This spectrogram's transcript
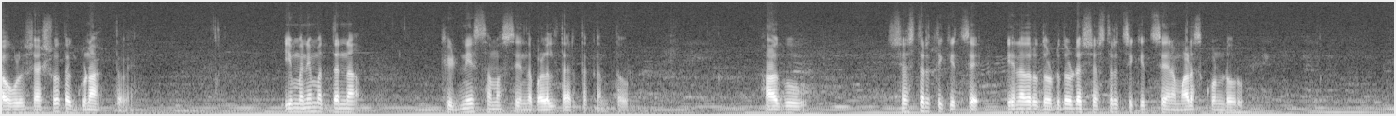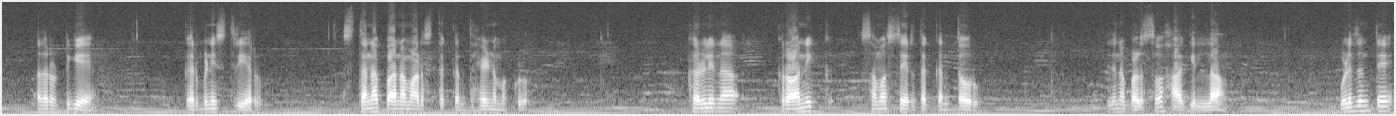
ಅವುಗಳು ಶಾಶ್ವತ ಗುಣ ಆಗ್ತವೆ. ಈ ಮನೆಮದ್ದನ್ನು ಕಿಡ್ನಿ ಸಮಸ್ಯೆಯಿಂದ ಬಳಲ್ತಾ ಇರ್ತಕ್ಕಂಥವ್ರು ಹಾಗೂ ಶಸ್ತ್ರಚಿಕಿತ್ಸೆ, ಏನಾದರೂ ದೊಡ್ಡ ದೊಡ್ಡ ಶಸ್ತ್ರಚಿಕಿತ್ಸೆಯನ್ನು ಮಾಡಿಸ್ಕೊಂಡವರು. ಅದರೊಟ್ಟಿಗೆ ಗರ್ಭಿಣಿ ಸ್ತ್ರೀಯರು ಸ್ತನಪಾನ ಮಾಡಿಸ್ತಕ್ಕಂಥ ಹೆಣ್ಣುಮಕ್ಕಳು ಕರುಳಿನ ಕ್ರಾನಿಕ್ ಸಮಸ್ಯೆ ಇರತಕ್ಕಂಥವ್ರು. ಇದನ್ನು ಬಳಸೋ ಹಾಗಿಲ್ಲ. ಉಳಿದಂತೆ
